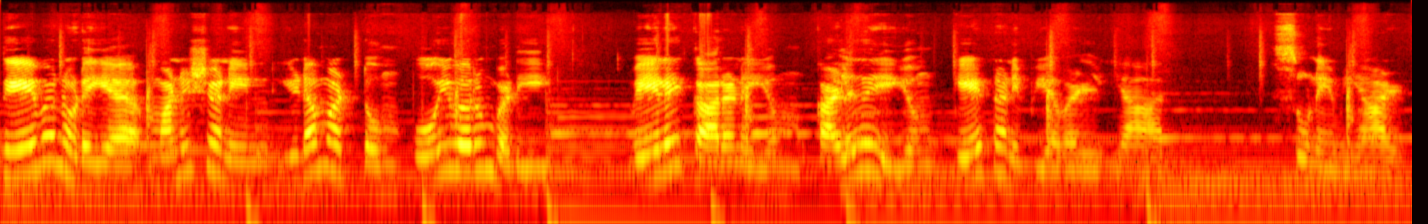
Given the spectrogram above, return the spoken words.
தேவனுடைய மனுஷனின் இடமட்டும் போய் வரும்படி வேலைக்காரனையும் கழுதையையும் கேட்டனுப்பியவள் யார்? சுனேமியாள்.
